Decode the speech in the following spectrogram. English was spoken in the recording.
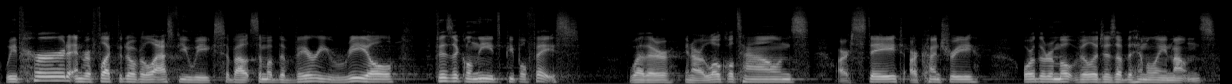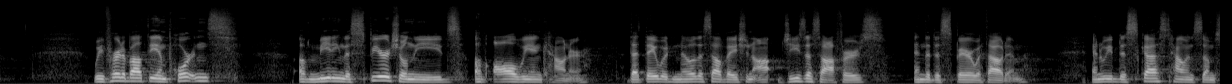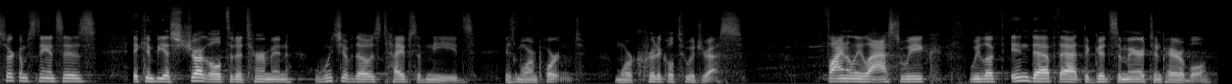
We've heard and reflected over the last few weeks about some of the very real physical needs people face, whether in our local towns, our state, our country, or the remote villages of the Himalayan mountains. We've heard about the importance of meeting the spiritual needs of all we encounter, that they would know the salvation Jesus offers and the despair without him. And we've discussed how, in some circumstances, it can be a struggle to determine which of those types of needs is more important, more critical to address. Finally, last week, we looked in depth at the Good Samaritan parable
